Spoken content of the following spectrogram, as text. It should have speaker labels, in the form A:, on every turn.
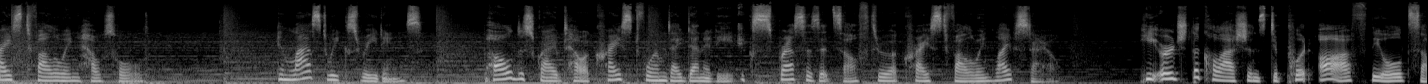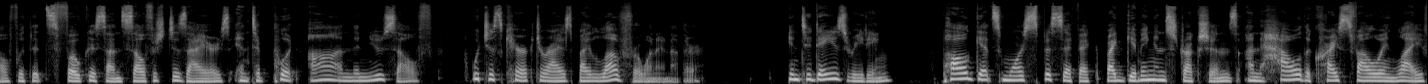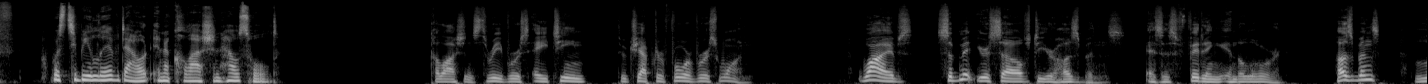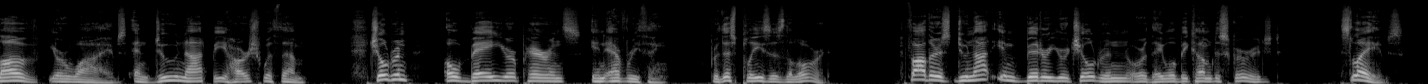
A: Christ following household. In last week's readings, Paul described how a Christ formed identity expresses itself through a Christ following lifestyle. He urged the Colossians to put off the old self with its focus on selfish desires and to put on the new self, which is characterized by love for one another. In today's reading, Paul gets more specific by giving instructions on how the Christ following life was to be lived out in a Colossian household.
B: Colossians 3, verse 18 through chapter 4, verse 1. Wives, submit yourselves to your husbands as is fitting in the Lord. Husbands, love your wives and do not be harsh with them. Children, obey your parents in everything, for this pleases the Lord. Fathers, do not embitter your children, or they will become discouraged. Slaves,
